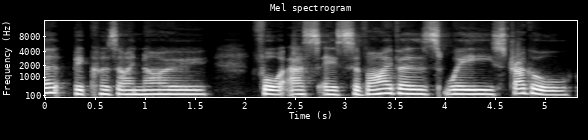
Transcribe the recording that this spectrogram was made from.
it because I know for us as survivors we struggle.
